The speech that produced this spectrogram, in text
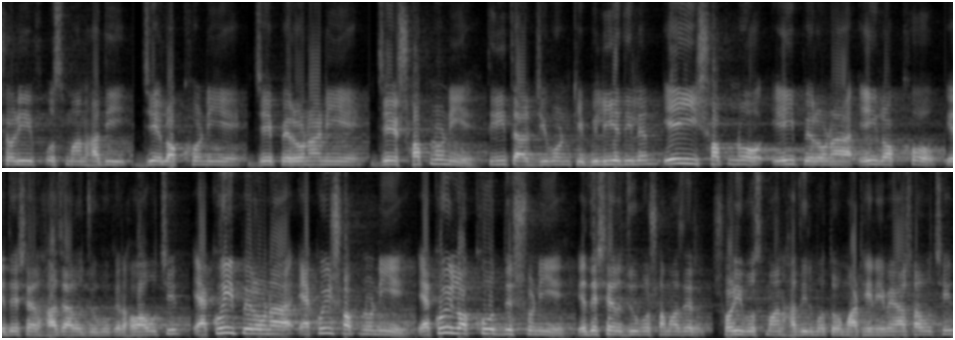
শরীফ ওসমান হাদি যে লক্ষ্য নিয়ে, যে প্রেরণা নিয়ে, যে স্বপ্ন নিয়ে তিনি তার জীবনকে বিলিয়ে দিলেন, এই স্বপ্ন, এই প্রেরণা, এই লক্ষ্য এদেশের হাজারো যুবকের হওয়া উচিত। একই প্রেরণা, একই স্বপ্ন নিয়ে একই লক্ষ্য উদ্দেশ্য নিয়ে এদেশের যুব সমাজের শরীফ ওসমান হাদির মতো মাঠে নেমে আসা উচিত,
